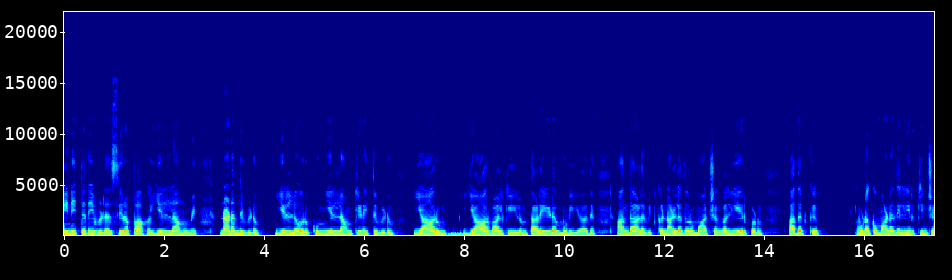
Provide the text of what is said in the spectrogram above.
நினைத்ததை விட சிறப்பாக எல்லாமுமே நடந்துவிடும். எல்லோருக்கும் எல்லாம் கிடைத்துவிடும். யாரும் யார் வாழ்க்கையிலும் தலையிட முடியாது. அந்த அளவிற்கு நல்லதொரு மாற்றங்கள் ஏற்படும். அதற்கு உனக்கு மனதில் இருக்கின்ற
